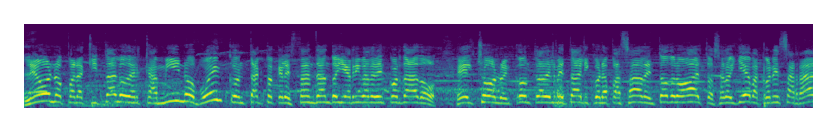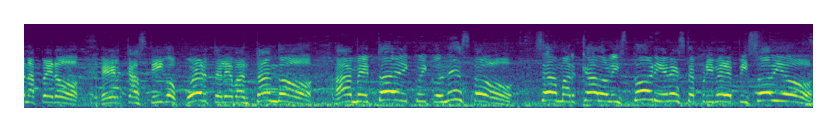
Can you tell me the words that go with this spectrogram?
Leono para quitarlo del camino. Buen contacto que le están dando ahí arriba del encordado. El Cholo en contra del metálico, la pasada en todo lo alto, se lo lleva con esa rana, pero el castigo fuerte levantando a metálico y con esto se ha marcado la historia en este primer episodio.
